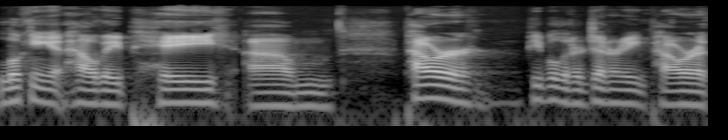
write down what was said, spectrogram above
looking at how they pay um, power people that are generating power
